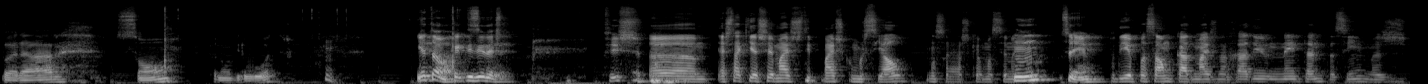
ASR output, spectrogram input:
Parar som para não ouvir o outro. E então, o que é que dizia deste? Fixe. Ah, esta aqui achei mais, tipo, mais comercial. Não sei, acho que é uma cena que Hum, sim. podia passar um bocado mais na rádio, nem tanto assim, mas,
